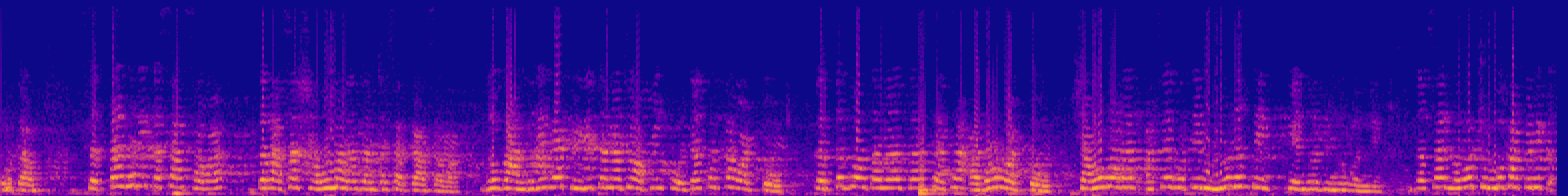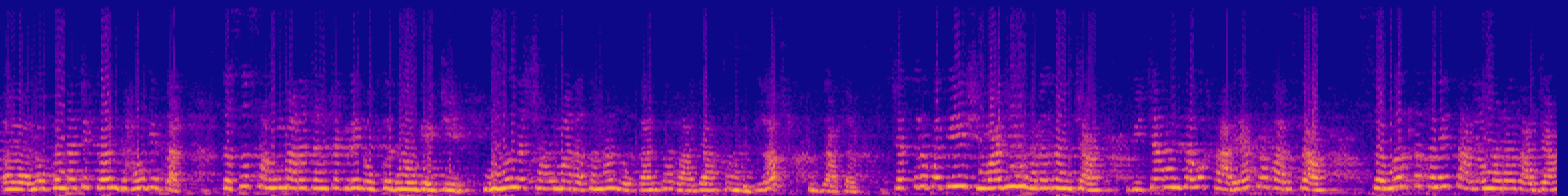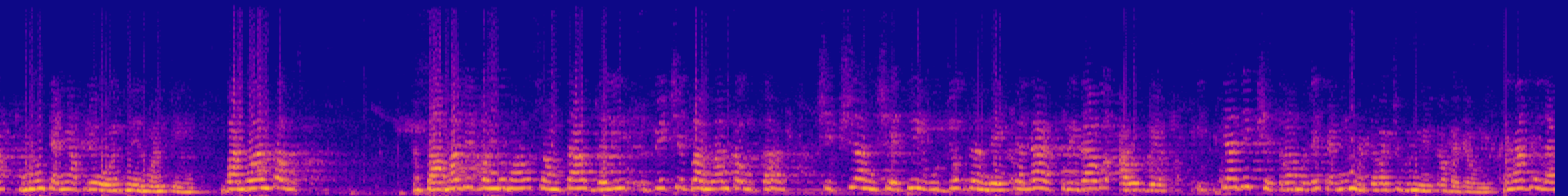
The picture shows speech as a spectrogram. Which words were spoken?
होता. सत्ताधारी कसा असावा तर असा शाहू महाराजांच्या सारखा असावा. जो गांजलेल्या पीडितांना जो आपली खोट्यासारखा वाटतो कर्तव्यवतानाचा त्याचा आधार वाटतो. शाहू महाराज असे होते म्हणूनच ते केंद्रबिंदू बनले. जसा लोह चुंबकाकडे लोखंडाचे कण धाव घेतात तसं शाहू महाराजांच्याकडे लोक धाव घ्यायची. म्हणूनच शाहू महाराजांना लोकांचा राजा असं म्हटलं जातं. छत्रपती शिवाजी महाराजांच्या विचारांचा व कार्याचा वारसा समर्थपणे चालवणारा राजा म्हणून त्यांनी आपली ओळख निर्माण केली. बांधवांचा सामाजिक बंधुभाव समता दलित उपेक्षित बांधवांचा उद्धार शिक्षण शेती उद्योगधंदे कला क्रीडा व आरोग्य इत्यादी क्षेत्रामध्ये त्यांनी महत्वाची भूमिका बजावली. त्यांना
